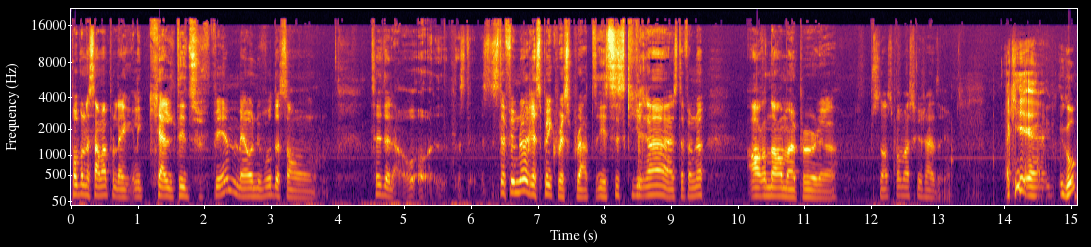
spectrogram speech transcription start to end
pas nécessairement pour la- les qualités du film, mais au niveau de son, tu sais, de oh, oh, ce- film-là respecte Chris Pratt. Et c'est ce qui rend euh, ce film-là hors norme un peu, là. Sinon, c'est pas mal ce que j'ai à dire. Ok, euh, Hugo?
